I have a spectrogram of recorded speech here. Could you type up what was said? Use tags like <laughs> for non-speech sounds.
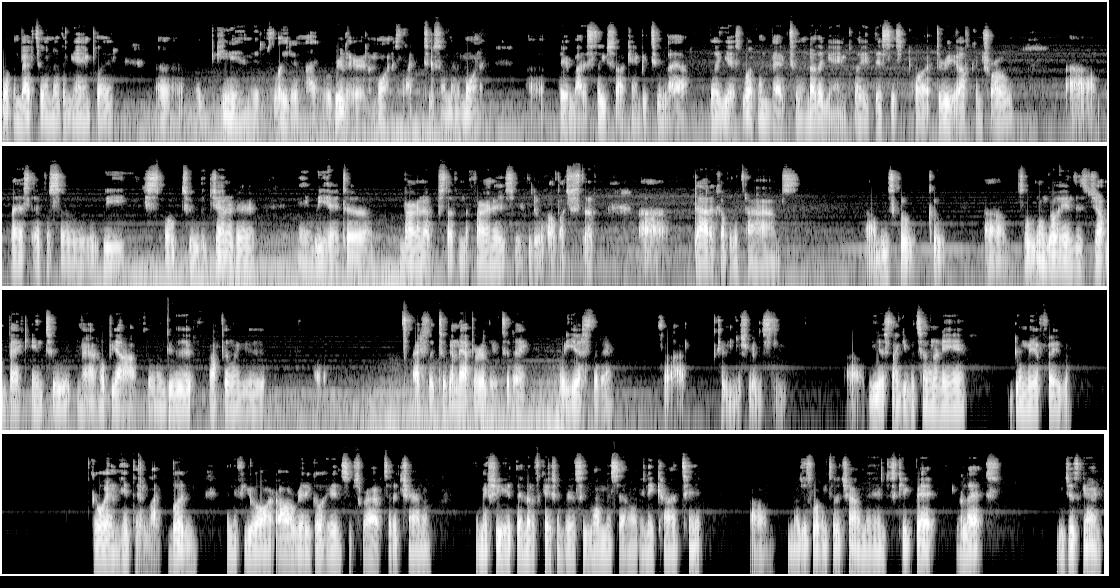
Welcome back to another gameplay. Uh, again, it is late at night. Well, really early in the morning. It's like 2 something in the morning. Uh, everybody sleeps, so I can't be too loud. But yes, welcome back to another gameplay. This is part 3 of Control. Um, last episode, we spoke to the janitor and we had to burn up stuff in the furnace. We had to do a whole bunch of stuff. Uh, died a couple of times um, it was cool, cool. Um, so we're gonna go ahead and just jump back into it, man. I hope y'all feeling good. I'm feeling good. Uh, actually took a nap earlier today or yesterday, so I couldn't just really sleep. Uh, yes, thank you for tuning in. Do me a favor. Go ahead and hit that like button. And if you aren't already, go ahead and subscribe to the channel. And make sure you hit that notification bell so you won't miss out on any content. Um, you know, just welcome to the channel, man. Just kick back, relax. We just game.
